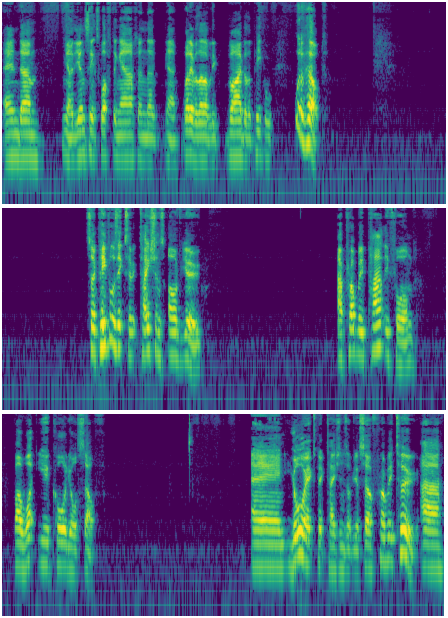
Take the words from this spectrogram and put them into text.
and um, you know the incense wafting out and the you know whatever the lovely vibe of the people would have helped. So people's expectations of you are probably partly formed by what you call yourself. And your expectations of yourself probably too are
